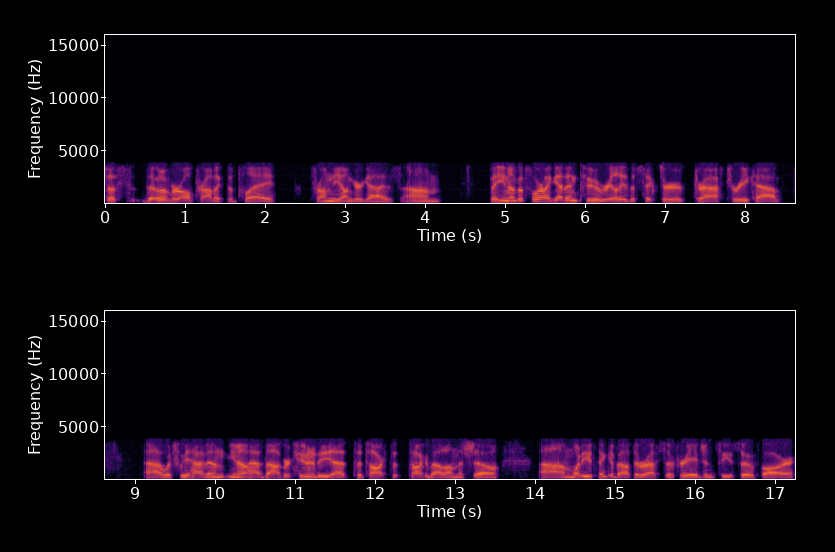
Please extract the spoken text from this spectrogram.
just the overall product of play from the younger guys. Um, but you know before I get into really the Sixer draft recap, uh, which we haven't you know had the opportunity yet to talk to talk about on the show. Um, what do you think about the rest of free agency so far?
